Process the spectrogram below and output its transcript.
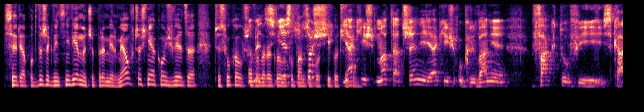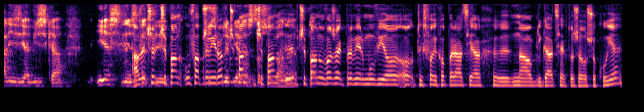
seria podwyżek, więc nie wiemy, czy premier miał wcześniej jakąś wiedzę, czy słuchał No szefa więc Narodowego Banku coś, Polskiego, czy nie. jakieś mataczenie, jakieś ukrywanie faktów i skali zjawiska jest niestety... Ale czy, czy pan ufa premierowi, czy pan, czy pan, czy pan Tak. uważa, jak premier mówi o, o tych swoich operacjach y, na obligacjach, to że oszukuje?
